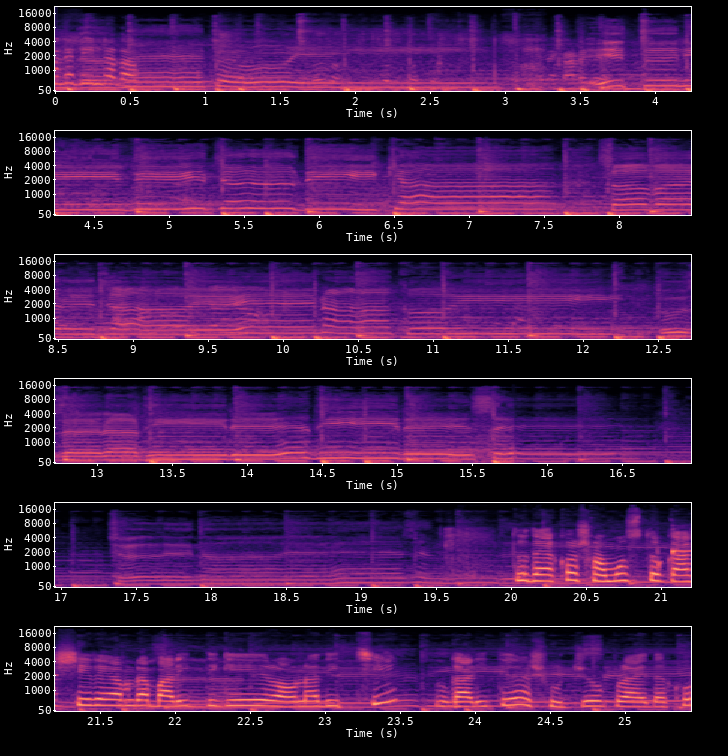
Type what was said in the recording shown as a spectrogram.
আমাকে তিনটা দাও। জলদি ক্যা সবর যায় না কই? তু ধীরে ধীরে তো দেখো সমস্ত কাজ সেরে আমরা বাড়ির দিকে রওনা দিচ্ছি গাড়িতে আর সূর্য প্রায় দেখো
